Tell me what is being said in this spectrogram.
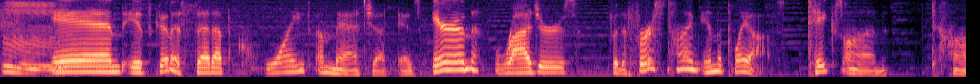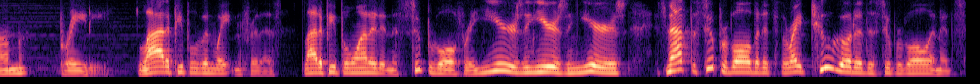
Hmm. and it's going to set up quite a matchup as Aaron Rodgers, for the first time in the playoffs, takes on Tom Brady. A lot of people have been waiting for this. A lot of people wanted it in the Super Bowl for years and years and years. It's not the Super Bowl, but it's the right to go to the Super Bowl. And it's,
